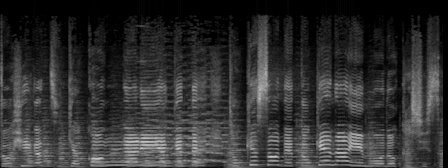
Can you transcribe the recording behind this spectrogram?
と火がつきゃこんがり焼けて溶けそうで溶けないもどかしさ。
